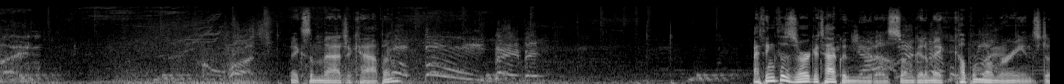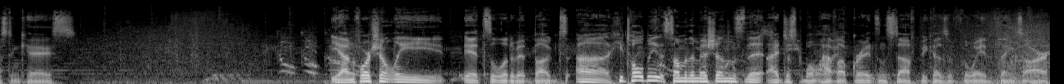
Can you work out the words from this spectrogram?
line. Who wants? Make some magic happen. Oh, I think the Zerg attack with mutas, so I'm gonna make a couple more Marines just in case. Yeah, unfortunately, it's a little bit bugged. Uh, he told me that some of the missions that I just won't have upgrades and stuff because of the way the things are,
